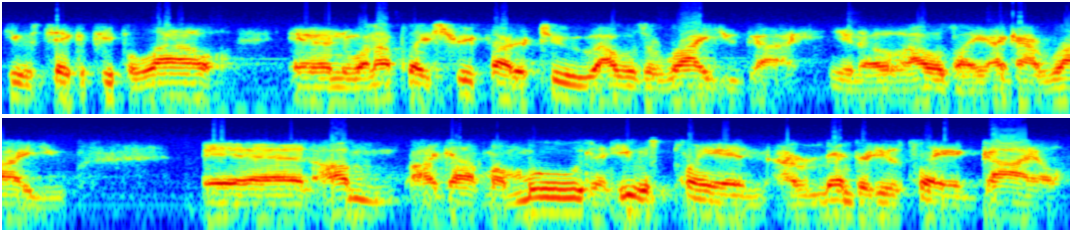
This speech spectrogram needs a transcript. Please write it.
He was taking people out. And when I played Street Fighter 2, I was a Ryu guy. You know, I was like, I got Ryu. And I'm, I got my moves, and he was playing, I remember he was playing Guile.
